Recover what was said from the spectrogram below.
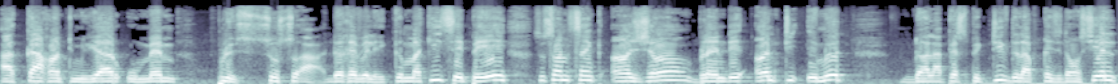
à 40 milliards ou même plus. Source A de révéler que Maki s'est payé 65 agents blindés anti-émeute dans la perspective de la présidentielle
